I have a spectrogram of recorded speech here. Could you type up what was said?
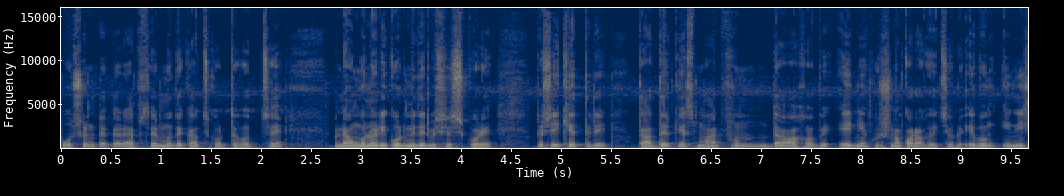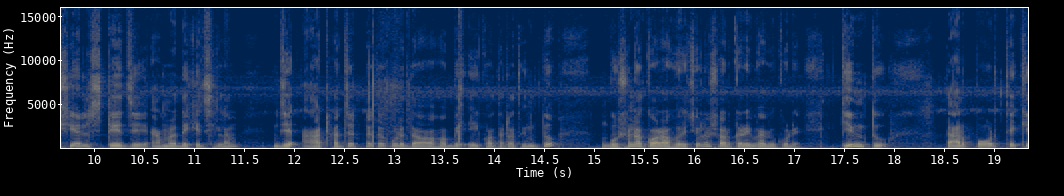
পোষণ টাকার অ্যাপসের মধ্যে কাজ করতে হচ্ছে মানে অঙ্গনওয়াড়ি কর্মীদের বিশেষ করে, তো সেই ক্ষেত্রে তাদেরকে স্মার্টফোন দেওয়া হবে এই নিয়ে ঘোষণা করা হয়েছিল এবং ইনিশিয়াল স্টেজে আমরা দেখেছিলাম যে আট হাজার টাকা করে দেওয়া হবে এই কথাটা কিন্তু ঘোষণা করা হয়েছিল সরকারিভাবে করে। কিন্তু তারপর থেকে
